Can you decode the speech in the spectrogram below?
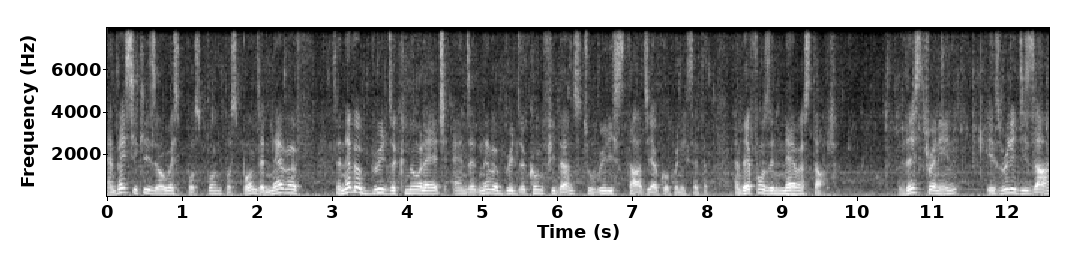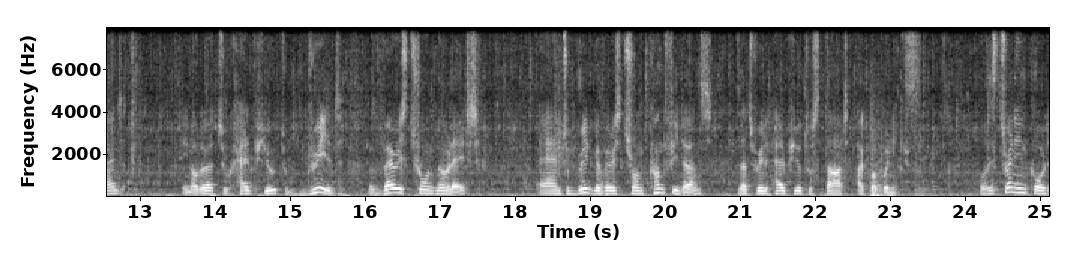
and basically they always postpone, postpone. They never, they never build the knowledge and they never build the confidence to really start the aquaponic setup, and therefore they never start. This training is really designed in order to help you to build a very strong knowledge and to build a very strong confidence that will help you to start aquaponics. So this training called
